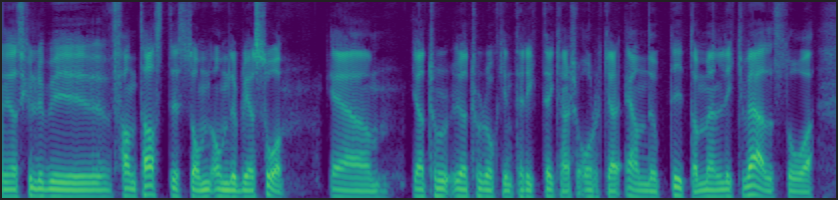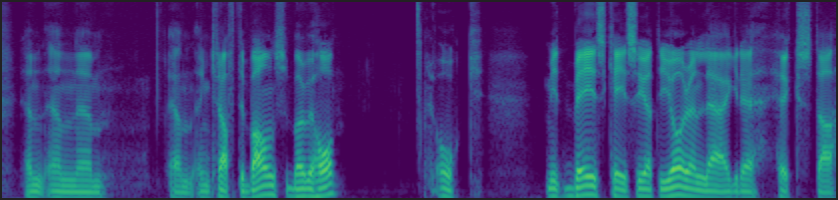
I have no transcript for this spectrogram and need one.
Jag skulle bli fantastiskt om, om det blev så. Eh, jag, tror, jag tror dock inte riktigt kanske orkar ända upp dit, då, men likväl så en, en, ehm, en, en kraftig bounce bör vi ha. Och mitt base case är att det gör en lägre högsta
